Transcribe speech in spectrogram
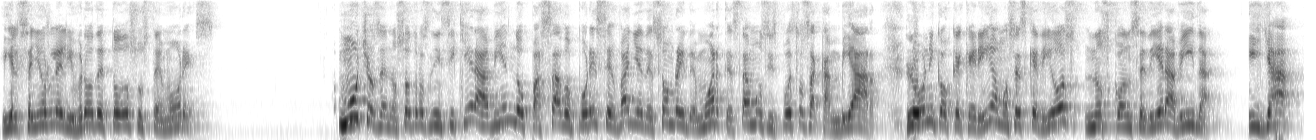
y el Señor le libró de todos sus temores. Muchos de nosotros, ni siquiera habiendo pasado por ese valle de sombra y de muerte, estamos dispuestos a cambiar. Lo único que queríamos es que Dios nos concediera vida. Y ya,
